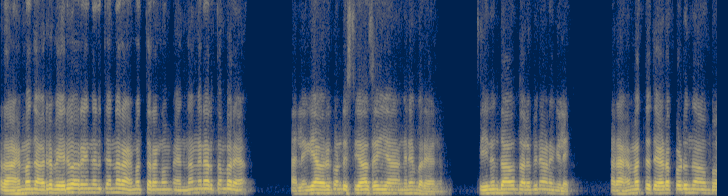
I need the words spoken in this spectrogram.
റഹ്മത്ത് അവരുടെ പേര് പറയുന്നിടത്ത് തന്നെ റഹ്മത്ത് ഇറങ്ങും എന്നങ്ങനെ അർത്ഥം പറയാം. അല്ലെങ്കിൽ അവരെ കൊണ്ട് ഇസ്തിഹാസ ചെയ്യാം അങ്ങനെയും പറയാലോ. സീനുന്താവും തലപ്പിനാണെങ്കിലേ റഹ്മത്ത് തേടപ്പെടുന്നാവുമ്പോ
